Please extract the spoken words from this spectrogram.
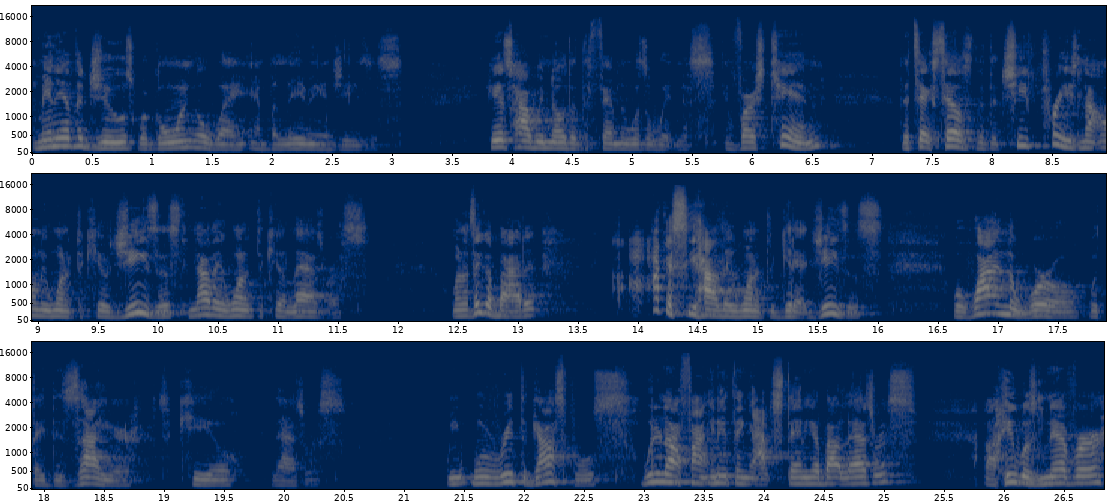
many of the Jews were going away and believing in Jesus. Here's how we know that the family was a witness. In verse 10, the text tells us that the chief priests not only wanted to kill Jesus, now they wanted to kill Lazarus. When I think about it, I, I can see how they wanted to get at Jesus. Well, why in the world would they desire to kill Lazarus? when we read the Gospels, we do not find anything outstanding about Lazarus. Uh, he was never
